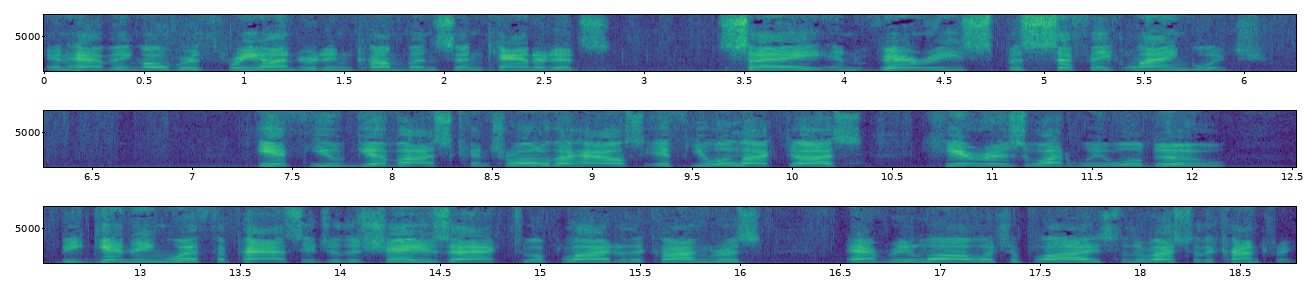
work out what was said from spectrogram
and having over 300 incumbents and candidates say in very specific language if you give us control of the House, if you elect us, here is what we will do, beginning with the passage of the Shays Act to apply to the Congress every law which applies to the rest of the country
